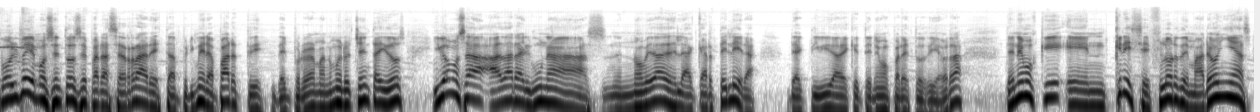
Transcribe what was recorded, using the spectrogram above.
Volvemos entonces para cerrar esta primera parte del programa número 82 y vamos a, dar algunas novedades de la cartelera de actividades que tenemos para estos días, ¿verdad? tenemos que en Crece Flor de Maroñas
